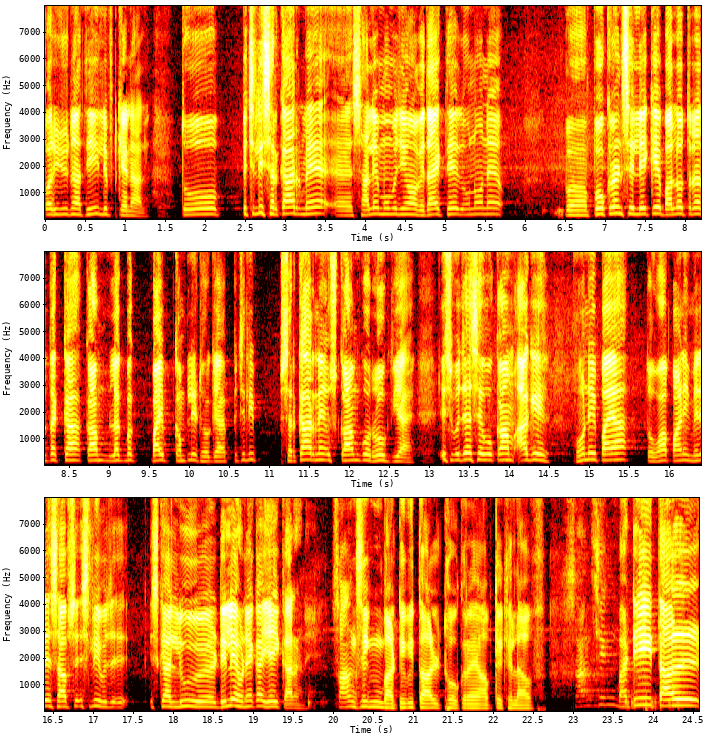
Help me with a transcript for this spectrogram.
परियोजना थी, लिफ्ट कैनाल। तो पिछली सरकार में साले मोहम्मद जी वहाँ विधायक थे उन्होंने पोखरण से लेके बालोतरा तक का काम लगभग पाइप कंप्लीट हो गया। पिछली सरकार ने उस काम को रोक दिया है। इस वजह से वो काम आगे हो नहीं पाया तो वहाँ पानी मेरे हिसाब से इसलिए वजह इसका डिले होने का यही कारण है। सांग सिंह भाटी भी ताल ठोक रहे हैं आपके खिलाफ। सांग सिंह भाटी ताल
